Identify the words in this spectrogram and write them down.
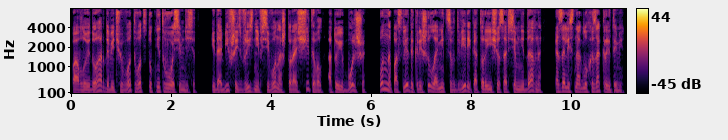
Павлу Эдуардовичу вот-вот стукнет 80, и добившись в жизни всего, на что рассчитывал, а то и больше, он напоследок решил ломиться в двери, которые еще совсем недавно казались наглухо закрытыми.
